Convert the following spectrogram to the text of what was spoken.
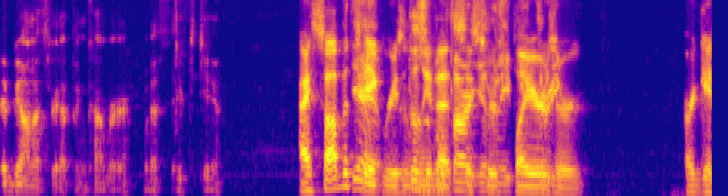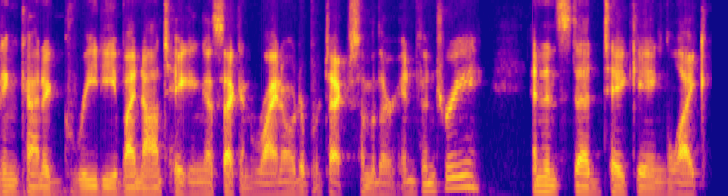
they'd be on a three up and cover with AP two. I saw the Yeah, take recently that target Sisters players are are getting kind of greedy by not taking a second Rhino to protect some of their infantry, and instead taking like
